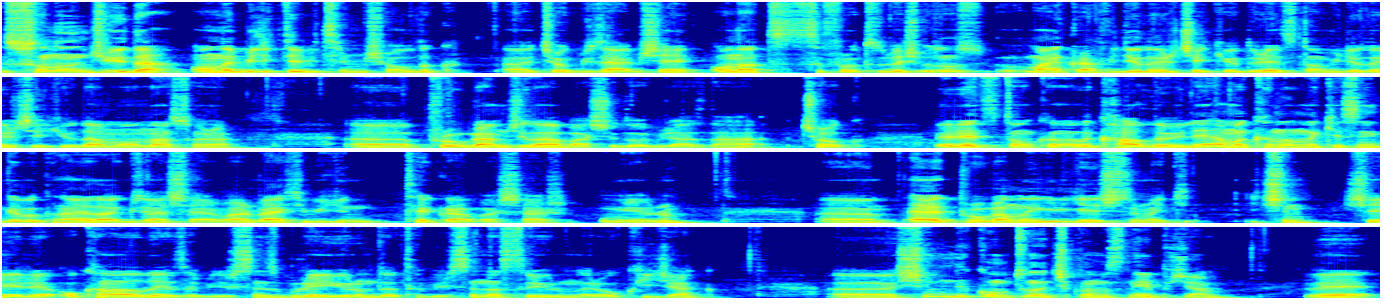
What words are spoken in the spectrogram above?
sonuncuyu da onunla birlikte bitirmiş olduk. Ee, çok güzel bir şey. Onat 035 uzun Minecraft videoları çekiyordu. Redstone videoları çekiyordu ama ondan sonra e, programcılığa başladı o biraz daha çok. Ve Redstone kanalı kaldı öyle. Ama kanalına kesinlikle bakın hala daha güzel şeyler var. Belki bir gün tekrar başlar. Umuyorum. Ee, evet programla ilgili geliştirmek için şeyleri o kanala da yazabilirsiniz. Buraya yorum da atabilirsiniz. Nasıl yorumları okuyacak. Ee, şimdi komutun açıklamasını yapacağım. Ve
